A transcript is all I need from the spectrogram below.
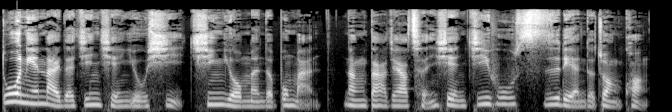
多年来的金钱游戏，亲友们的不满，让大家呈现几乎失联的状况。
